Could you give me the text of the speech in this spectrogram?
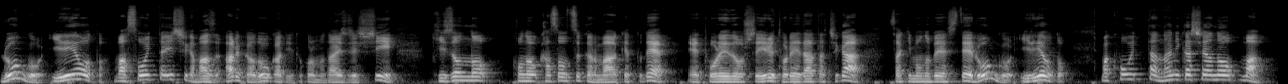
ロングを入れようと、まあそういった意思がまずあるかどうかというところも大事ですし、既存のこの仮想通貨のマーケットでトレードをしているトレーダーたちが先物ベースでロングを入れようと、まあこういった何かしらの、まあ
